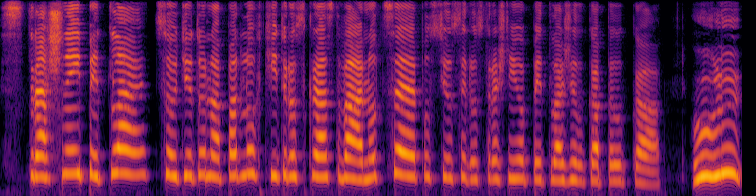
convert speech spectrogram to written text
Strašný pytle, co tě to napadlo chtít rozkrást Vánoce? Pustil se do strašného pytla Žilka Pilka. Huhli,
